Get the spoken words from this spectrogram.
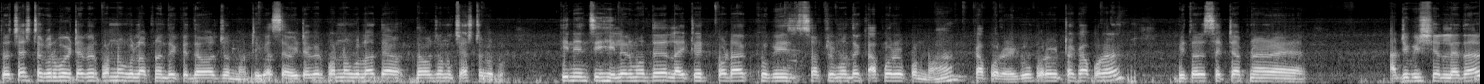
তো চেষ্টা করব ওই টাইপের পণ্যগুলো আপনাদেরকে দেওয়ার জন্য, ঠিক আছে? ওই টাইপের পণ্যগুলো দেওয়া- দেওয়ার জন্য চেষ্টা করব। তিন ইঞ্চি হিলের মধ্যে লাইট ওয়েট প্রোডাক্ট খুবই সফটের মধ্যে কাপড়ের পণ্য হ্যাঁ? কাপড়ের, উপরে ওটা কাপড়ের, ভিতরের সাইডটা আপনার আর্টিফিশিয়াল লেদার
